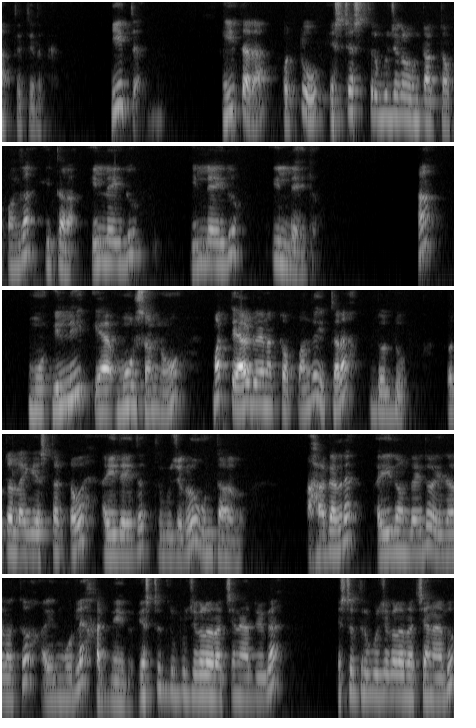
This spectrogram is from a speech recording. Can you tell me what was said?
ಆಗ್ತೈತೆ ಇದಕ್ಕೆ. ಈ ತ ಈ ಥರ ಒಟ್ಟು ಎಷ್ಟೆಷ್ಟು ತ್ರಿಭುಜಗಳು ಉಂಟಾಗ್ತಾವಪ್ಪ ಅಂದ್ರೆ ಈ ಥರ ಇಲ್ಲೇ ಇದು ಇಲ್ಲೇ ಇದು ಇಲ್ಲೇ ಇದು. ಹಾಂ? ಇಲ್ಲಿ ಮೂರು ಸಣ್ಣ, ಮತ್ತು ಎರಡು ಏನಾಗ್ತವಪ್ಪ ಅಂದ್ರೆ ಈ ಥರ ದೊಡ್ಡ. ಟೋಟಲ್ ಆಗಿ ಎಷ್ಟಾಗ್ತವೆ? ಐದೈದು ತ್ರಿಭುಜಗಳು ಉಂಟಾಗೋದು ಹಾಗಾದರೆ ಐದೊಂದು ಐದು ಐದಾರು ಹತ್ತು ಐದು ಮೂರಲೆ ಹದಿನೈದು. ಎಷ್ಟು ತ್ರಿಭುಜಗಳ ರಚನೆ ಅದು ಈಗ? ಎಷ್ಟು ತ್ರಿಭುಜಗಳ ರಚನೆ ಅದು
